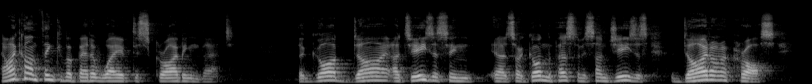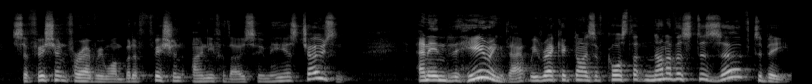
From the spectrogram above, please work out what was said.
Now, I can't think of a better way of describing that. That God died, uh, Jesus in, uh, sorry, God in the person of his son Jesus died on a cross, sufficient for everyone, but efficient only for those whom he has chosen. And in hearing that, we recognize, of course, that none of us deserve to be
